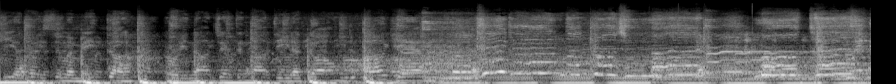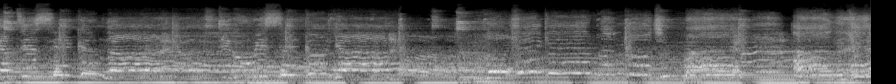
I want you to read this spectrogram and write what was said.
기어져 있음을 믿어. 우린 언제든 어디라도. Oh yeah. 너에게 난 거짓말 못해. 우리 같은 시그널 뛰고 있을 거야. 너에게 난 거짓말 안해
